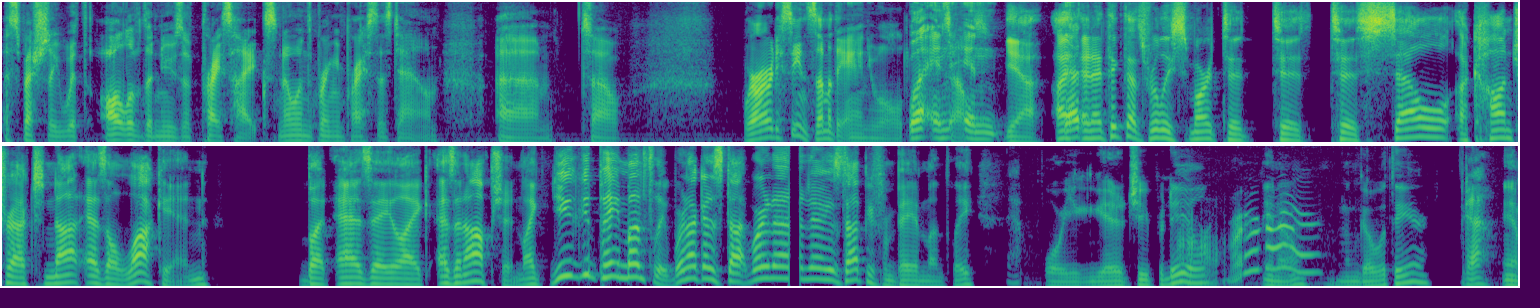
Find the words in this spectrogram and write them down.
especially with all of the news of price hikes. No one's bringing prices down, um, so we're already seeing some of the annual. Well, and sales. and Yeah, I, and I think that's really smart to to to sell a contract not as a lock in, but as a like as an option. Like you can pay monthly. We're not going to stop. We're not going to stop you from paying monthly, or you can get a cheaper deal. You know, and go with the year. yeah.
